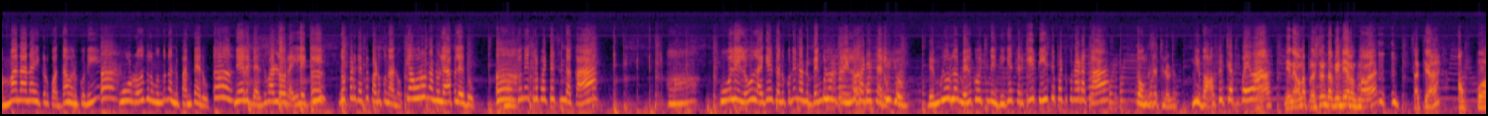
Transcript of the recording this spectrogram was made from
అమ్మా నాన్న ఇక్కడికి వద్దాం అనుకుని మూడు రోజుల ముందు నన్ను పంపారు. నేను బెజవాడలో రైలు ఎక్కి దుప్పటి కప్పి పడుకున్నాను. ఎవరూ నన్ను లేపలేదు. నిద్ర పట్టేసిందక్క. కూలీలు లగేజ్ అనుకుని నన్ను బెంగళూరు ట్రైన్లో పడేశారు. బెంగళూరులో మెలకు వచ్చి నేను దిగేసరికి టీసీ పట్టుకున్నాడక్క. దొంగ సచ్చినోడు. మీ బావ పేరు చెప్పపోయావా? నేనేమన్నా ప్రెసిడెంట్ ఆఫ్ ఇండియా అనుకున్నావా? సత్య? అబ్బా.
